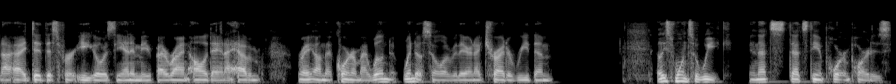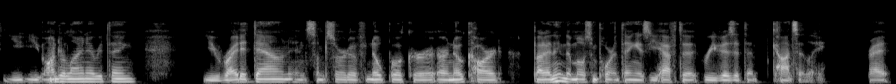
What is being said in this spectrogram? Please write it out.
I, I did this for ego is the enemy by ryan holiday and i have them right on the corner of my window, windowsill over there and i try to read them at least once a week. And that's that's the important part is you, you underline everything you write it down in some sort of notebook or, or note card But I think the most important thing is you have to revisit them constantly, right?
